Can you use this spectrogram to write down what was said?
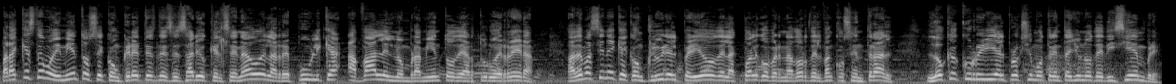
Para que este movimiento se concrete es necesario que el Senado de la República avale el nombramiento de Arturo Herrera. Además tiene que concluir el periodo del actual gobernador del Banco Central, lo que ocurriría el próximo 31 de diciembre.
